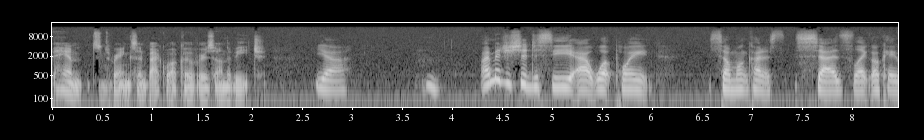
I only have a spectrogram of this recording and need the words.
handsprings and back walkovers on the beach. Yeah. Hmm. I'm interested to see at what point someone kind of says like, okay,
